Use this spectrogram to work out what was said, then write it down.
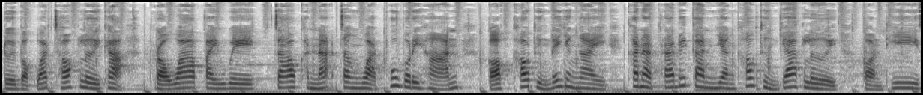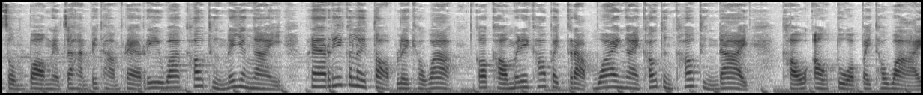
โดยบอกว่าช็อกเลยค่ะ เพราะว่าไปเวกเจ้าคณะจังหวัดผู้บริหารกอฟเข้าถึงได้ยังไง ขนาดพระด้วยกันยังเข้าถึงยากเลย ก่อนที่สมปองเนี่ยจะหันไปถามแพรรี่ว่าเข้าถึงได้ยังไง แพรรี่ก็เลยตอบเลยค่ะว่า ก็เขาไม่ได้เข้าไปกราบไหว้ไงเข้าถึงเข้าถึงได้ เขาเอาตัวไปถวาย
